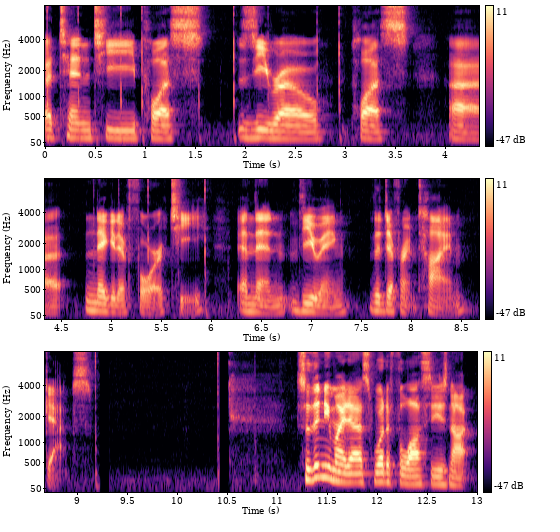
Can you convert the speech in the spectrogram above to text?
a 10t plus 0 plus uh, negative 4t, and then viewing the different time gaps. So then you might ask, what if velocity is not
